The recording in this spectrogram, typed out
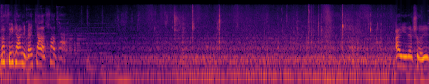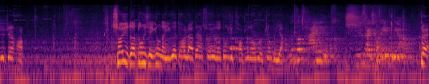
那肥肠里边加了蒜菜。阿姨的手艺是真好，所有的东西用的一个调料，但是所有的东西烤出的味儿真不一样。那做餐饮，食材是最重要。对。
